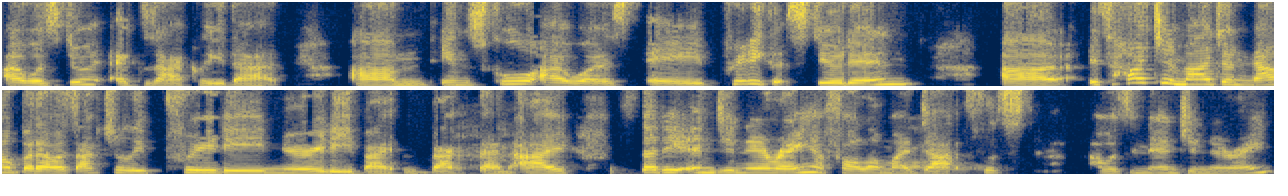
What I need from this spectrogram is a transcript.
I was doing exactly that. Um, in school, I was a pretty good student. Uh, it's hard to imagine now, but I was actually pretty nerdy by, back then. I studied engineering. I followed my dad's footsteps. I was in engineering.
